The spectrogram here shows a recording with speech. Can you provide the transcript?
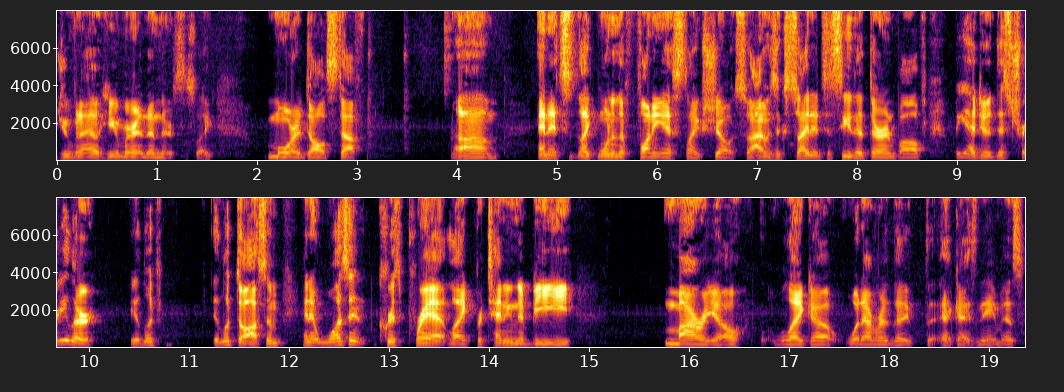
juvenile humor, and then there's like more adult stuff. Um, and it's like one of the funniest like shows. So I was excited to see that they're involved. But yeah, dude, this trailer it looked it looked awesome, and it wasn't Chris Pratt like pretending to be Mario, like uh, whatever the, the that guy's name is,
